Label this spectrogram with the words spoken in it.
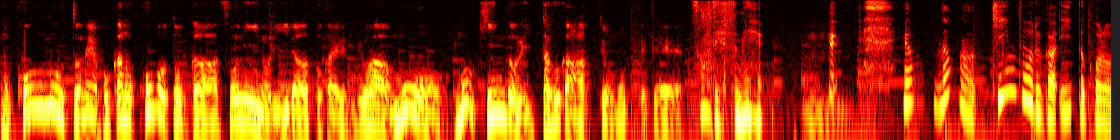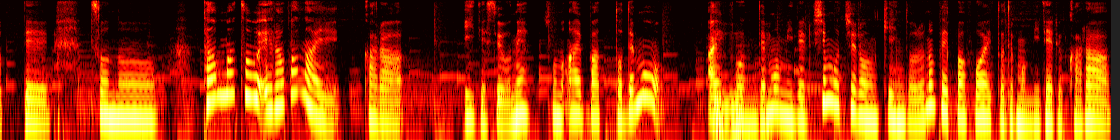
もうこう思うとね、他のコボとかソニーのリーダーとかよりは、もう、もう Kindle 一択かなって思ってて、そうですね。うん、いや、なんか、Kindle がいいところって、その、端末を選ばないからいいですよね。その iPad でも、うんうん iPhone でも見れるし、もちろん Kindle のペーパーホワイトでも見れるから、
